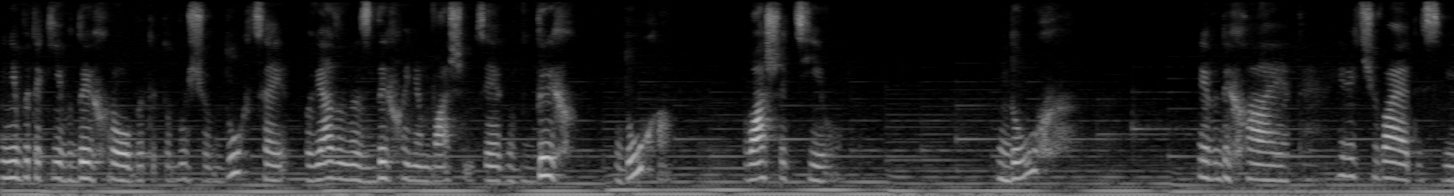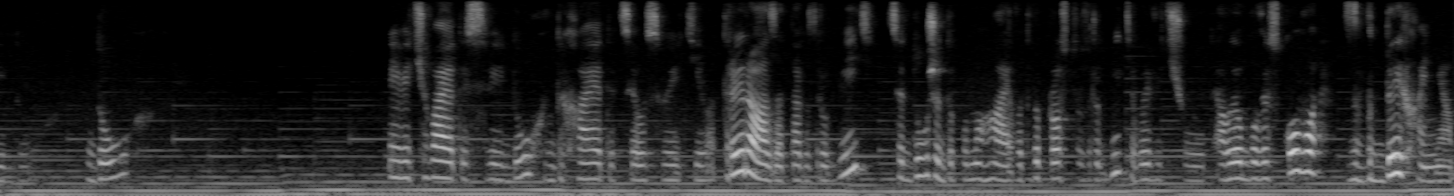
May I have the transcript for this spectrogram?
Ніби такий вдих робите, тому що вдух це пов'язане з диханням вашим. Це як вдих духа ваше тіло. Дух і вдихаєте, і відчуваєте свій дух. Дух. І відчуваєте свій дух, вдихаєте це у своє тіло. Три рази так зробіть, це дуже допомагає. От ви просто зробіть, а ви відчуєте. Але обов'язково з вдиханням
